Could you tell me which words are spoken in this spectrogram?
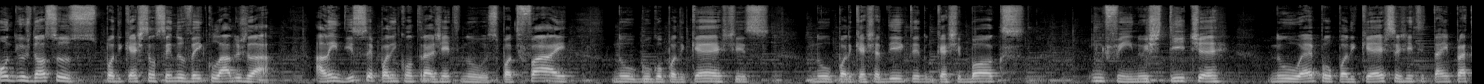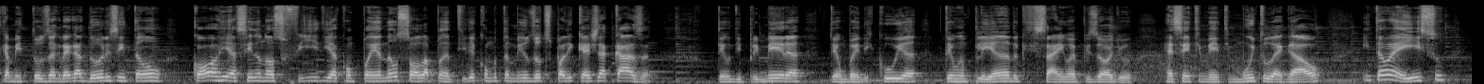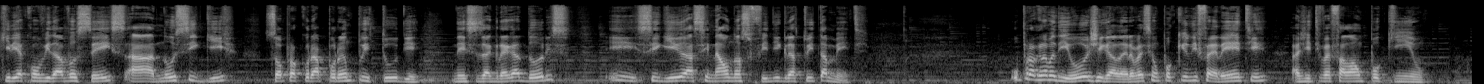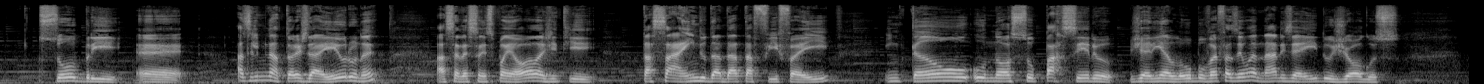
onde os nossos podcasts estão sendo veiculados lá. Além disso, você pode encontrar a gente no Spotify, no Google Podcasts, no Podcast Addicted, no Cashbox, enfim, no Stitcher, no Apple Podcasts. A gente está em praticamente todos os agregadores, então corre, assina o nosso feed e acompanha não só a plantilha, como também os outros podcasts da casa. Tem um de primeira, tem um Bandicuia, tem um Ampliando, que saiu um episódio recentemente muito legal. Então é isso. Queria convidar vocês a nos seguir, só procurar por amplitude nesses agregadores e seguir, assinar o nosso feed gratuitamente. O programa de hoje, galera, vai ser um pouquinho diferente. A gente vai falar um pouquinho sobre é, as eliminatórias da Euro, né? A seleção espanhola, a gente tá saindo da data FIFA aí. Então, o nosso parceiro Gerinha Lobo vai fazer uma análise aí dos jogos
